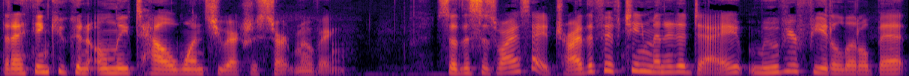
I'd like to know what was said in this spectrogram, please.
that I think you can only tell once you actually start moving. So this is why I say try the 15 minute a day, move your feet a little bit,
